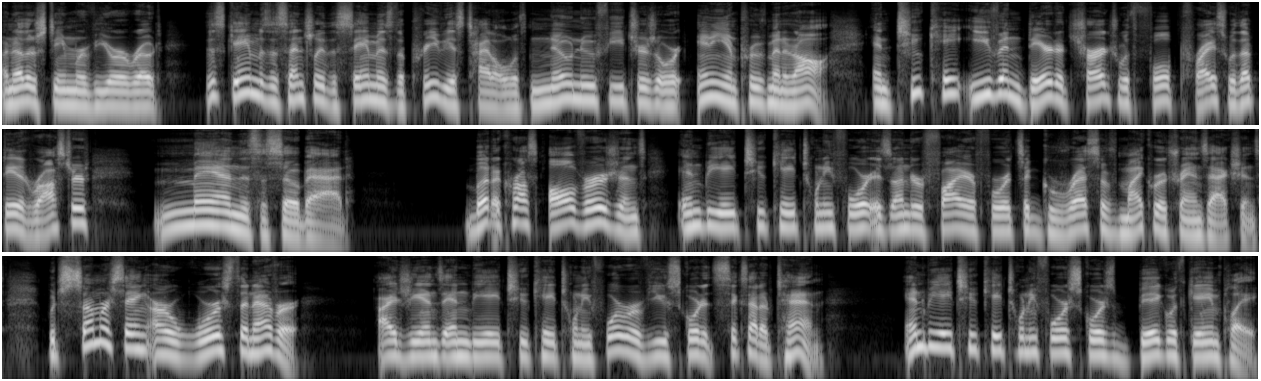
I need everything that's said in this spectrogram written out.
Another Steam reviewer wrote, This game is essentially the same as the previous title with no new features or any improvement at all. And 2K even dare to charge with full price with updated rosters? Man, this is so bad. But across all versions, NBA 2K24 is under fire for its aggressive microtransactions, which some are saying are worse than ever. IGN's NBA 2K24 review scored it 6 out of 10. NBA 2K24 scores big with gameplay,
